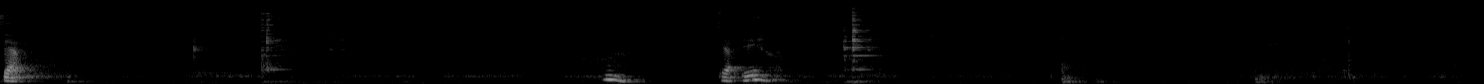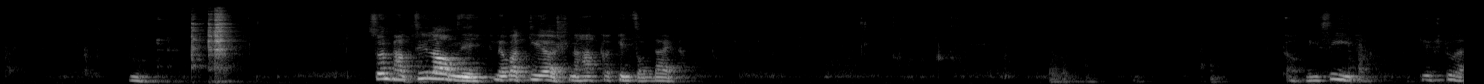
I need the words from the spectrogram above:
แซ่บแซ่บดีเนาะ ส่วนผักที่ล้อมนี่เรียกว่าเกียร์ชนะคะก็กินสดได้ดอกดีซี่เยอะด้วย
